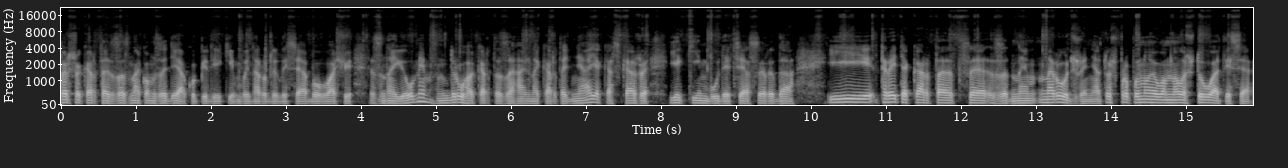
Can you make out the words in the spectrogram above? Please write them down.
Перша карта за знаком зодіаку, під яким ви народилися, або ваші знайомі. Друга карта загальна карта дня, яка скаже, яким буде ця середа. І третя карта це за днем народження. Тож пропоную вам налаштуватися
